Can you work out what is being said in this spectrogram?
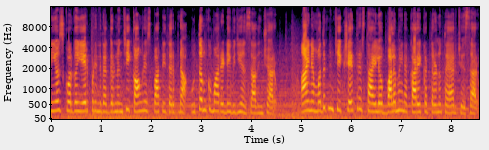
నియోజకవర్గం ఏర్పడిన దగ్గర నుంచి కాంగ్రెస్ పార్టీ తరపున ఉత్తమ్ కుమార్ రెడ్డి విజయం సాధించారు. ఆయన మొదటి నుంచి క్షేత్రస్థాయిలో బలమైన కార్యకర్తలను తయారు చేశారు.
